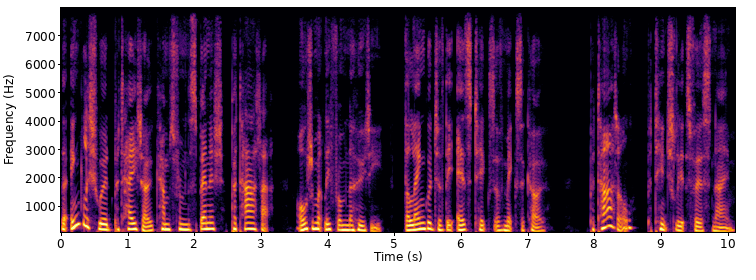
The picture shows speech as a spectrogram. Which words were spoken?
The English word potato comes from the Spanish patata, ultimately from Nahuatl, the language of the Aztecs of Mexico. Potatl, potentially its first name.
